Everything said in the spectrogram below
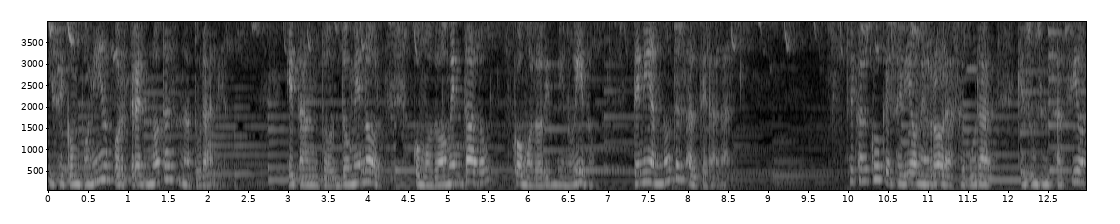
y se componía por tres notas naturales, que tanto do menor como do aumentado como do disminuido tenían notas alteradas. Recalcó que sería un error asegurar que su sensación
